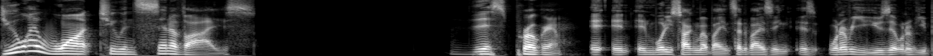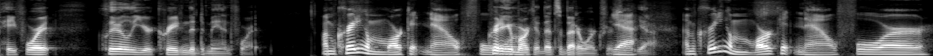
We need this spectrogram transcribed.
Do I want to incentivize this program? And, and, and what he's talking about by incentivizing is whenever you use it, whenever you pay for it, clearly you're creating the demand for it. I'm creating a market now for Creating a market. That's a better word for it. Yeah. Yeah. I'm creating a market now for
